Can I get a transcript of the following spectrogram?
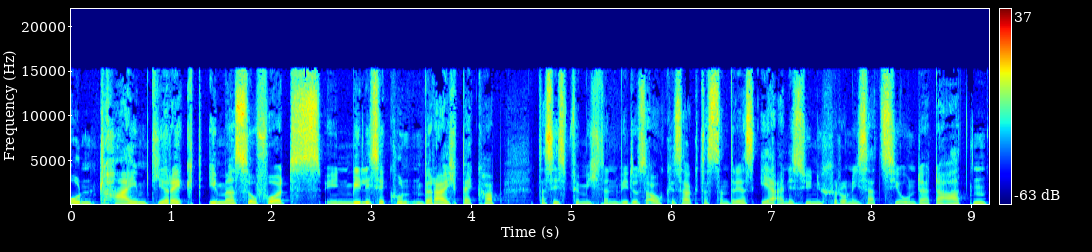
on-time direkt immer sofort in Millisekundenbereich Backup, das ist für mich dann, wie du es auch gesagt hast, Andreas, eher eine Synchronisation der Daten.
